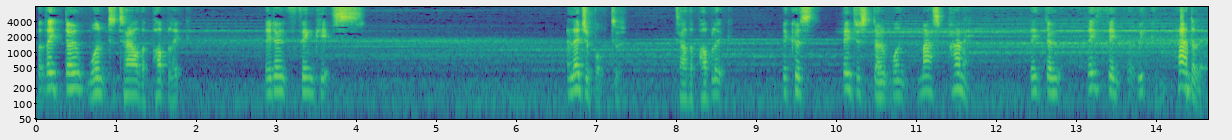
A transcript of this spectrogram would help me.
But they don't want to tell the public they don't think it's eligible to tell the public because they just don't want mass panic. They don't. They think that we can handle it,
